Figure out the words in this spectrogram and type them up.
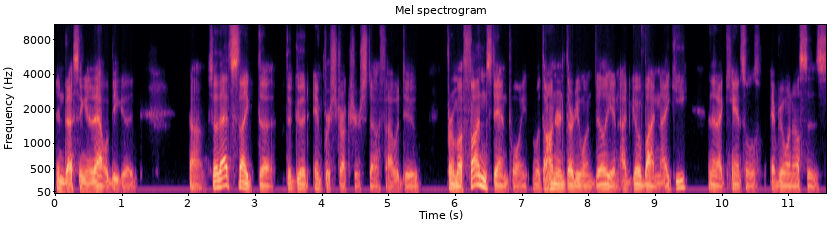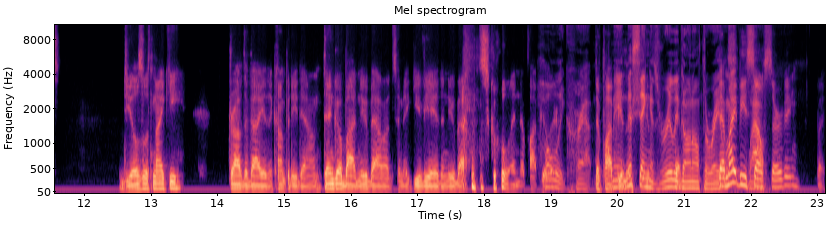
investing in that would be good. Um, so that's like the the good infrastructure stuff I would do. From a fund standpoint, with 131 billion, I'd go buy Nike and then I'd cancel everyone else's deals with Nike, drive the value of the company down, then go buy New Balance and make UVA the New Balance school and the popular. Holy crap! the popular Man, this thing has really That- gone off the rails. that might be Wow. self-serving, but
